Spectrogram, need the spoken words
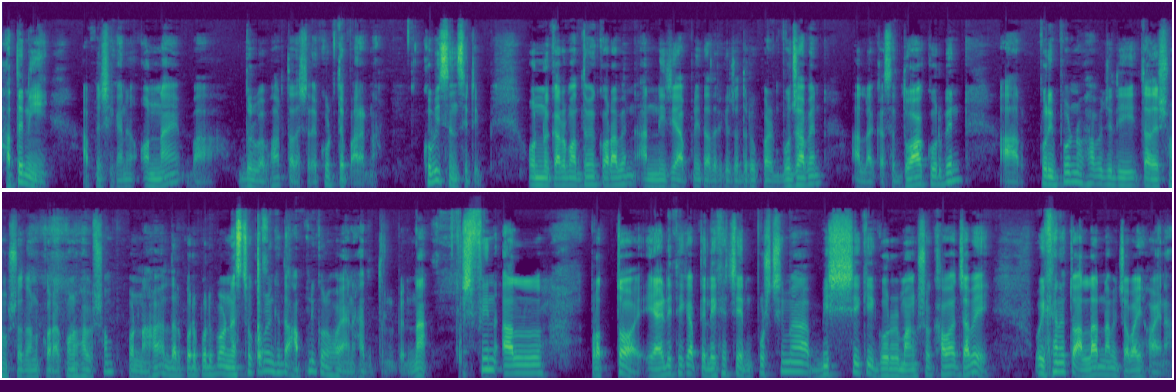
হাতে নিয়ে আপনি সেখানে অন্যায় বা দুর্ব্যবহার তাদের সাথে করতে পারেন না। খুবই সেন্সিটিভ অন্য কারোর মাধ্যমে করাবেন আর নিজে আপনি তাদেরকে যতটুকু পারেন বোঝাবেন, আল্লাহর কাছে দোয়া করবেন, আর পরিপূর্ণভাবে যদি তাদের সংশোধন করা কোনোভাবে সম্ভব না হয়, আল্লাহর পরে পরিপূর্ণ ন্যস্ত করবেন, কিন্তু আপনি কোনোভাবে আইন হাতে তুলবেন না। তসফিন আল প্রত্যয়। এই আইডি থেকে আপনি লিখেছেন, পশ্চিমা বিশ্বে কি গরুর মাংস খাওয়া যাবে? ওইখানে তো আল্লাহর নামে জবাই হয় না।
